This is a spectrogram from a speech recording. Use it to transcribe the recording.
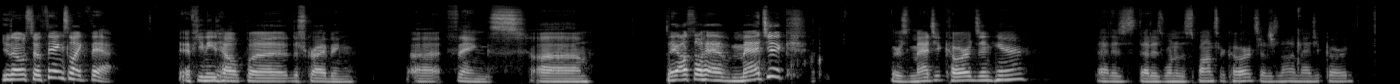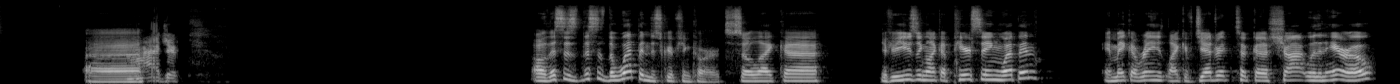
You know, so things like that. If you need help uh describing uh things. Um they also have magic. There's magic cards in here. That is that is one of the sponsor cards. That is not a magic card. Uh magic. Oh, this is this is the weapon description cards. So like uh if you're using like a piercing weapon and make a range like if Jedrick took a shot with an arrow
